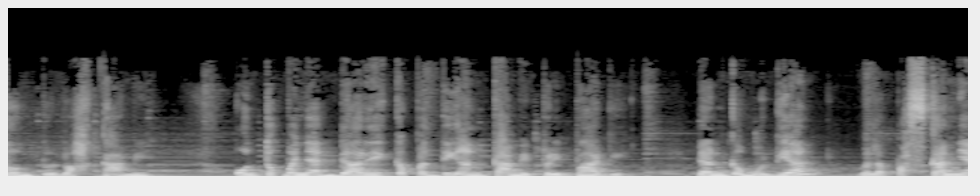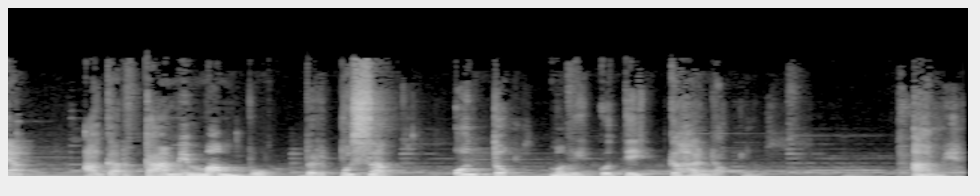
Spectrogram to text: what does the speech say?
tuntunlah kami untuk menyadari kepentingan kami pribadi dan kemudian melepaskannya agar kami mampu berpusat untuk mengikuti kehendak-Mu. Amin.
